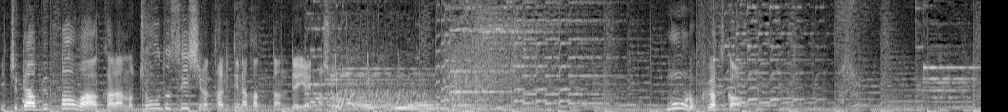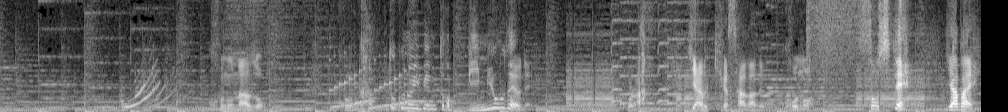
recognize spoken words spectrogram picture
一応ラブパワーからのちょうど精神は足りてなかったんでやりましょう。もう6月か。この謎。この監督のイベントが微妙だよね。ほらやる気が下がる。この。そしてやばい。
